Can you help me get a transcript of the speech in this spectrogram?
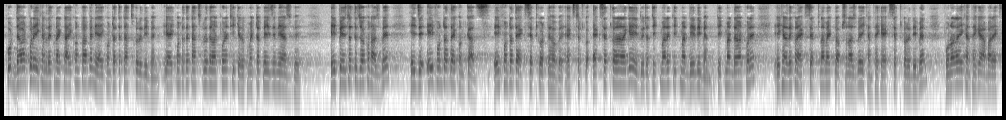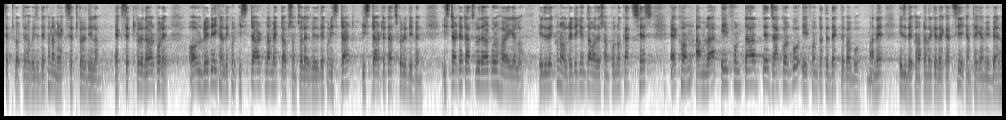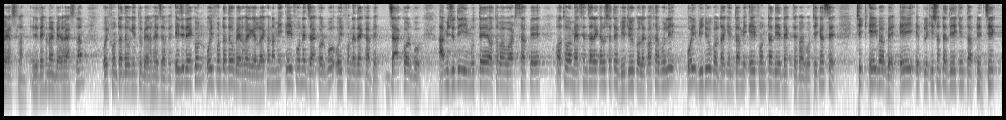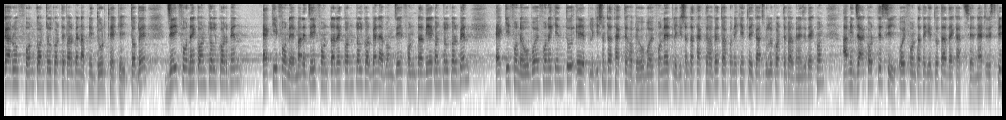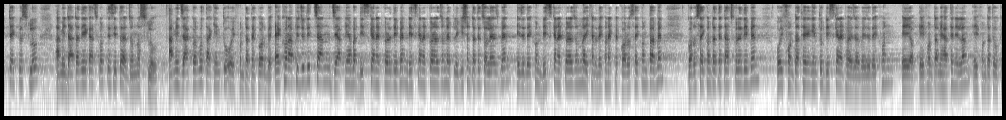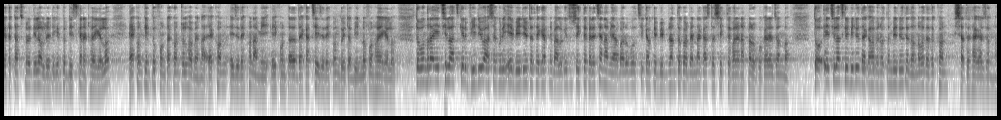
কোড দেওয়ার পরে এখানে দেখুন, একটা আইকন পাবেন, এই আইকনটাতে টাচ করে দিবেন। এই আইকনটাতে টাচ করে দেওয়ার পরে ঠিক এরকম একটা পেজে নিয়ে আসবে। এই পেজটাতে যখন আসবে, এই যে এই ফোনটাতে এখন কাজ, এই ফোনটাতে অ্যাকসেপ্ট করতে হবে। অ্যাকসেপ্ট অ্যাকসেপ্ট করার আগে এই দুইটা টিকমারে টিকমার দিয়ে দিবেন। টিকমার দেওয়ার পরে এখানে দেখুন অ্যাকসেপ্ট নামে একটা অপশন আসবে, এখান থেকে অ্যাকসেপ্ট করে দিবেন। পুনরায় এখান থেকে আবার অ্যাকসেপ্ট করতে হবে। যে দেখুন আমি অ্যাকসেপ্ট করে দিলাম। অ্যাকসেপ্ট করে দেওয়ার পরে অলরেডি এখানে দেখুন স্টার্ট নামে একটা অপশন চলে আসবে। যে দেখুন স্টার্ট স্টার্টে টাচ করে দিবেন। স্টার্টে টাচ করে দেওয়ার পর হয়ে গেল। এই যে দেখুন অলরেডি কিন্তু আমাদের সম্পূর্ণ কাজ শেষ। এখন আমরা এই ফোনটাতে যা করব, এই ফোনটাতে দেখতে পাবো। মানে এই যে দেখুন, আপনাদেরকে দেখাচ্ছি, এখান থেকে আমি বের হয়ে আসলাম। এই যে দেখুন, আমি বের হয়ে আসলাম, ওই ফোনটাতেও কিন্তু বের হয়ে যাবে। এই যে দেখুন, ওই ফোনটাতেও বের হয়ে গেল। এখন আমি এই ফোনে যা করব, ওই ফোনে দেখাবে। যা করব। আমি যদি ইমুতে অথবা হোয়াটসঅ্যাপে অথবা মেসেঞ্জারে কারোর সাথে ভিডিও কলে কথা বলি, ওই ভিডিও কলটা কিন্তু আমি এই ফোনটা দিয়ে দেখতে পারব, ঠিক আছে? ঠিক এইভাবে এই অ্যাপ্লিকেশনটা দিয়ে কিন্তু আপনি যে কারও ফোন কন্ট্রোল করতে পারবেন আপনি দূর থেকেই। তবে যেই ফোনে কন্ট্রোল করবেন, একই ফোনে মানে যেই ফোনটারে কন্ট্রোল করবেন এবং যেই ফোনটা দিয়ে কন্ট্রোল করবেন একই ফোনে উভয় ফোনে কিন্তু এই অ্যাপ্লিকেশনটা থাকতে হবে। উভয় ফোনে অ্যাপ্লিকেশনটা থাকতে হবে, তখনই কিন্তু এই কাজগুলো করতে পারবেন। এই যে দেখুন, আমি যা করতেছি, ওই ফোনটাতে কিন্তু তা দেখাচ্ছে। নেটের স্পিডটা একটু স্লো আমি ডাটা দিয়ে কাজ করতেছি তো, এর জন্য স্লো আমি যা করব তা কিন্তু ওই ফোনটাতে করবে। এখন আপনি যদি চান যে আপনি আবার ডিসকানেক্ট করে দিবেন ডিসকানেক্ট করার জন্য অ্যাপ্লিকেশনটাতে চলে আসবেন। এই যে দেখুন ডিসকানেক্ট করার জন্য এখানে দেখুন একটা করস আইকন পাবেন। করস আইকনটাতে টাচ করে দিবেন, ওই ফোনটা থেকে কিন্তু ডিসকানেক্ট হয়ে যাবে। এই যে দেখুন, এই এই ফোনটা আমি হাতে নিলাম, এই ফোনটাতে ওকেতে টাচ করে দিলে অলরেডি কিন্তু ডিসকানেক্ট হয়ে গেল। এখন কিন্তু ফোনটা কন্ট্রোল হবে না। এখন এই যে দেখুন, আমি এই ফোনটা দেখাচ্ছি, এই যে দেখুন, দুইটা ভিন্ন ফোন হয়ে গেল। তো বন্ধুরা, এই ছিল আজকের ভিডিও আশা করি এই ভিডিওটা থেকে আপনি ভালো কিছু শিখতে পেরেছেন। আমি আবারও বলছি, কাউকে বিভ্রান্ত করবেন না, কাজটা শিখতে পারেন আপনার উপকারের জন্য। তো এই ছিল আজকের ভিডিও দেখা হবে নতুন ভিডিওতে ধন্যবাদ এতক্ষণ সাথে থাকার জন্য।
